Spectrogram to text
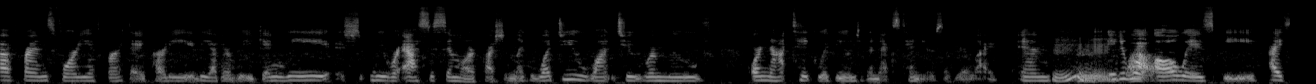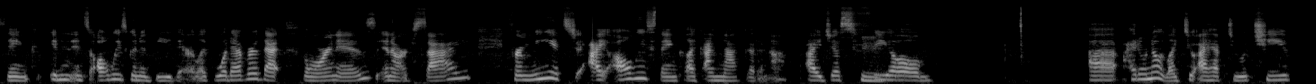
a friend's 40th birthday party the other week and we we were asked a similar question like what do you want to remove or not take with you into the next 10 years of your life. And mm, it wow. will always be, I think, it, it's always going to be there. Like whatever that thorn is in our side, for me, it's, I always think like I'm not good enough. I just mm. feel uh, I don't know, like do I have to achieve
